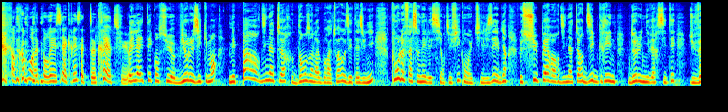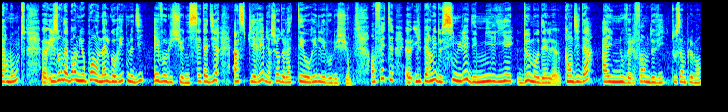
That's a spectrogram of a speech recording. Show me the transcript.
Alors comment a-t-on réussi à créer cette créature? Il a été conçu euh, biologiquement, mais par ordinateur dans un laboratoire aux États-Unis. Pour le façonner, les scientifiques ont utilisé eh bien, le super ordinateur Deep Green de l'université du Vermont. Euh, ils ont d'abord mis au point un algorithme dit évolutionniste, c'est-à-dire inspiré bien sûr de la théorie de l'évolution. En fait, euh, il permet de simuler des milliers de modèles candidats à une nouvelle forme de vie, tout simplement,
